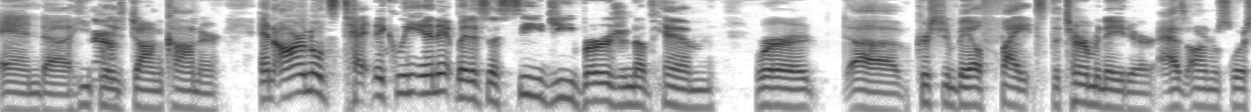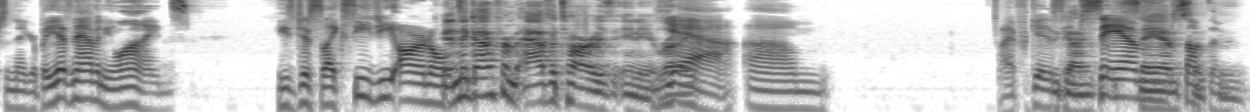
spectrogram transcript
and uh, he Yeah. plays John Connor. And Arnold's technically in it, but it's a CG version of him where uh, Christian Bale fights the Terminator as Arnold Schwarzenegger, but he doesn't have any lines. He's just like CG Arnold. And the guy from Avatar is in it, right? Yeah. Um, I forget his The name. guy Sam, Sam something.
